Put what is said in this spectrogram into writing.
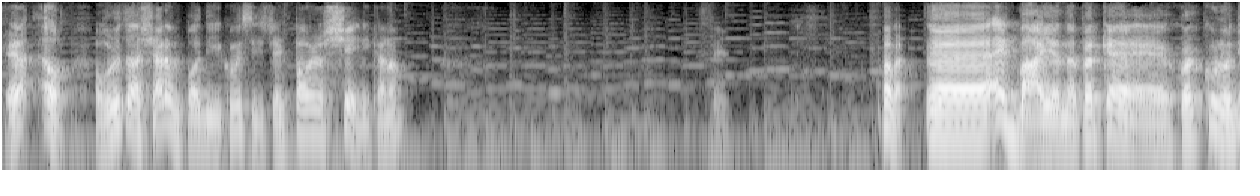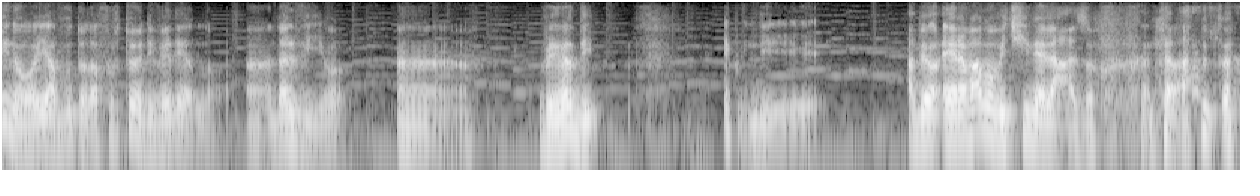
Era- oh, ho voluto lasciare un po' di, come si dice, il power scenica, no? Vabbè, eh, è il Bayern perché qualcuno di noi ha avuto la fortuna di vederlo eh, dal vivo eh, venerdì e quindi abbiamo- eravamo vicini a Laso, tra l'altro.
